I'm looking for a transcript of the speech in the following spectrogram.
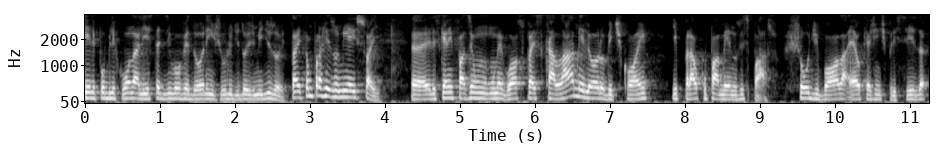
que ele publicou na lista desenvolvedor em julho de 2018. Tá? Então, para resumir, é isso aí. é, eles querem fazer um, negócio para escalar melhor o Bitcoin e para ocupar menos espaço. Show de bola é o que a gente precisa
